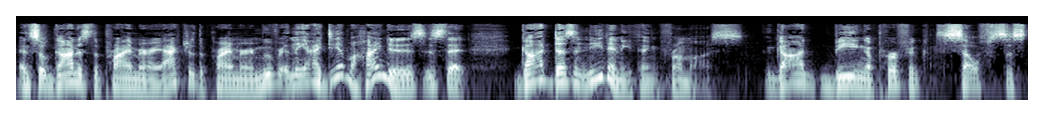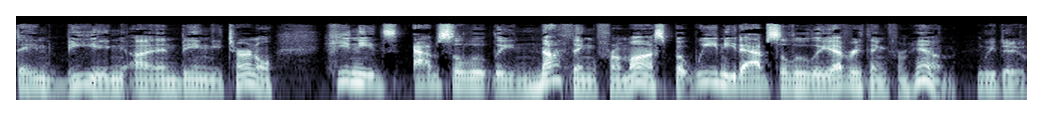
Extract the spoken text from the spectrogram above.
And so God is the primary actor, the primary mover, and the idea behind it is is that God doesn't need anything from us. God, being a perfect, self-sustained being uh, and being eternal, He needs absolutely nothing from us, but we need absolutely everything from Him. We do.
